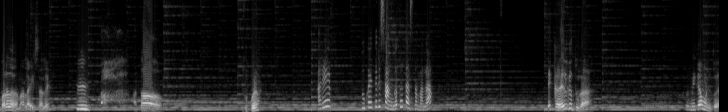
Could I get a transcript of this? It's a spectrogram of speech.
बरं झालं ना लाईट्स आले आता झोपूया? अरे तू काहीतरी सांगत होतास ना मला. ते कळेल का तुला? मी काय म्हणतोय?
